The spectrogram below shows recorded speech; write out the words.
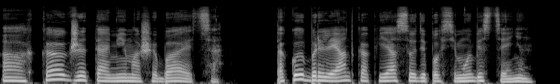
«Ах, как же Тамим ошибается. Такой бриллиант, как я, судя по всему, бесценен.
